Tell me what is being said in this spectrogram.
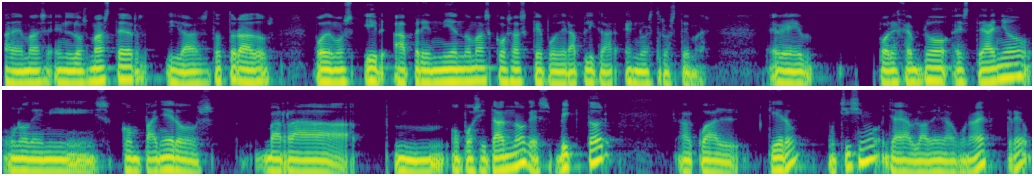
además, en los máster y los doctorados, podemos ir aprendiendo más cosas que poder aplicar en nuestros temas. Eh, por ejemplo, este año uno de mis compañeros barra mm, opositando, que es Víctor, al cual quiero muchísimo, ya he hablado de él alguna vez, creo,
